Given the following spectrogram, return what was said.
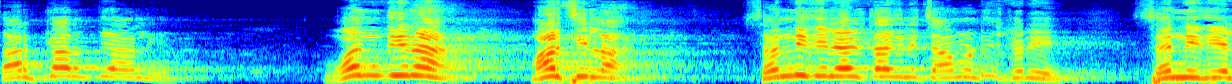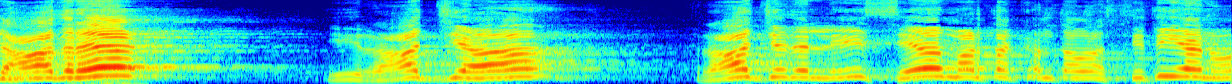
ಸರ್ಕಾರದ್ದೇ ಆಗಲಿ. ಒಂದಿನ ಮಾಡಿಸಿಲ್ಲ ಸನ್ನಿಧಿಯಲ್ಲಿ ಹೇಳ್ತಾ ಇದ್ದೀನಿ ಚಾಮುಂಡೇಶ್ವರಿ, ಸನ್ನಿಧಿಯಲ್ಲಿ. ಆದರೆ ಈ ರಾಜ್ಯ, ರಾಜ್ಯದಲ್ಲಿ ಸೇವೆ ಮಾಡ್ತಕ್ಕಂಥವರ ಸ್ಥಿತಿ ಏನು?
